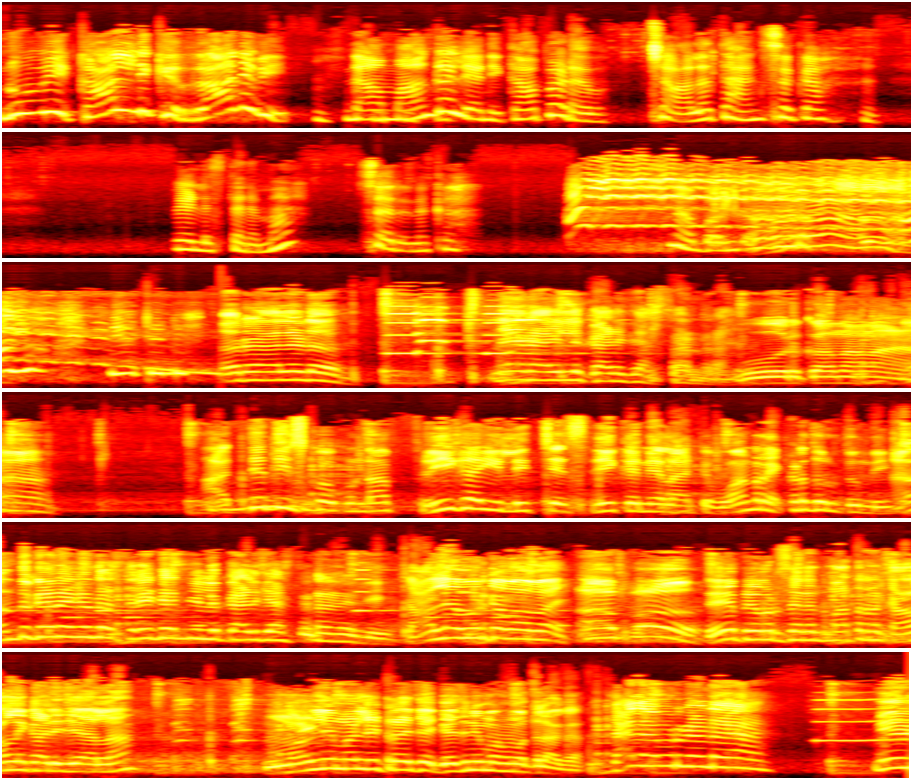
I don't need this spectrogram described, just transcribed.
నువ్వు ఈ కాలనికి రానివి. నా మాంగళ్యాన్ని కాపాడావు. చాలా థ్యాంక్స్ అక్క. వెళ్ళొస్తానమ్మా. సరేనక్క. నా బంగారు. నేను ఇల్లు ఖాళీ చేస్తాను రా ఊరుకో మామా. అద్దె తీసుకోకుండా ఫ్రీగా ఇల్లు ఇచ్చే శ్రీకన్య లాంటి ఓనర్ ఎక్కడ దొరుకుతుంది? అందుకనే కదా శ్రీకాంత్ ఇల్లు ఖాళీ చేస్తాననేది. చాలే ఊరికే బాబాయ్. రేపు రివర్స్ అయినంత మాత్రం కాలనీ ఖాళీ చేయాలా? మళ్ళీ మళ్ళీ ట్రై చేయ గజనీ మహమ్మద్ లాగా. చాలా ఊరుకండి మీరు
